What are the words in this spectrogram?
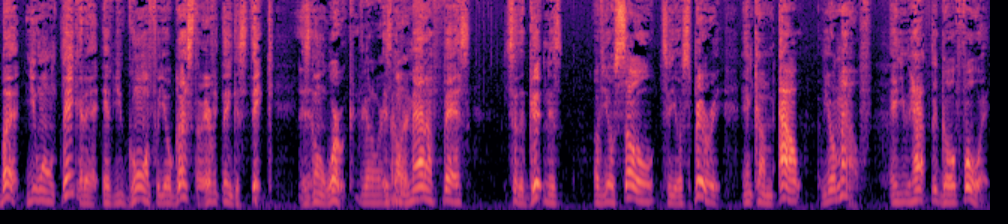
But you won't think of that if you're going for your gusto. Everything is stick. It's gonna work. It's gonna work, It's gonna gonna manifest to the goodness of your soul, to your spirit, and come out of your mouth. And you have to go for it.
